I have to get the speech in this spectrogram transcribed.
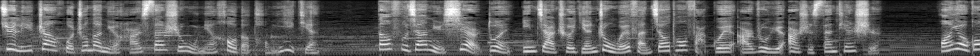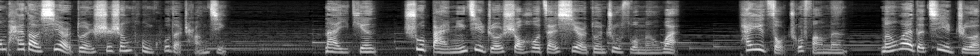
距离战火中的女孩三十五年后的同一天，当富家女希尔顿因驾车严重违反交通法规而入狱二十三天时，黄佑公拍到希尔顿失声痛哭的场景。那一天，数百名记者守候在希尔顿住所门外。他一走出房门，门外的记者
